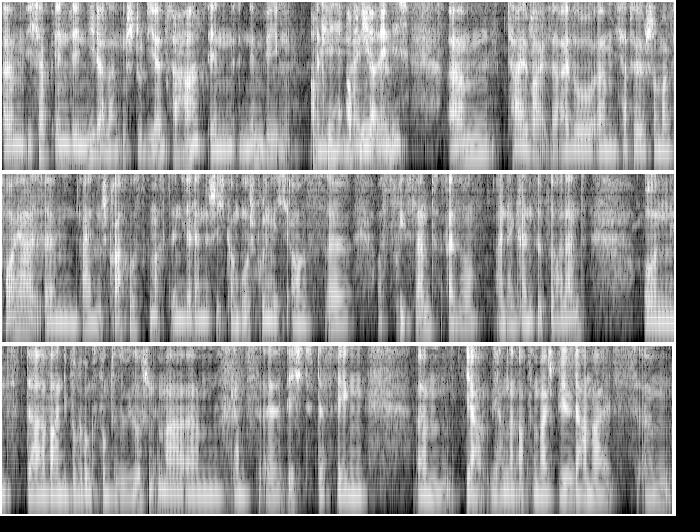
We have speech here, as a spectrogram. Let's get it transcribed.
Ähm, ich habe in den Niederlanden studiert. Aha. In Nimwegen. Okay, in auf Niederländisch? Ähm, teilweise. Also ähm, ich hatte schon mal vorher ähm, einen Sprachkurs gemacht in Niederländisch. Ich komme ursprünglich aus äh, Ostfriesland, also an der Grenze zu Holland. Und da waren die Berührungspunkte sowieso schon immer ähm, ganz äh, dicht. Deswegen, ähm, ja, wir haben dann auch zum Beispiel damals ähm,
